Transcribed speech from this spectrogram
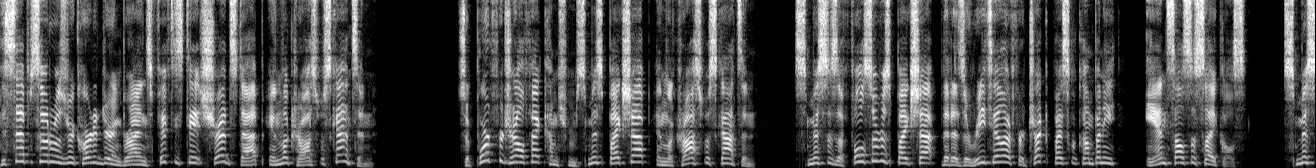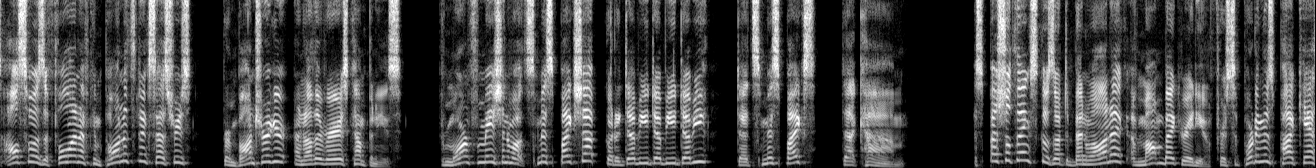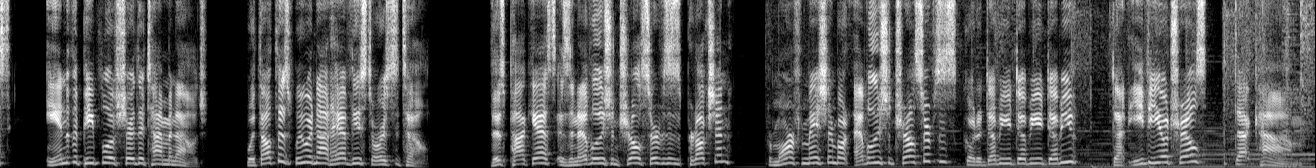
This episode was recorded during Brian's 50 state shred stop in La Crosse, Wisconsin. Support for Trail EAffect comes from Smith's Bike Shop in La Crosse, Wisconsin. Smith's is a full service bike shop that is a retailer for Trek Bicycle Company and Salsa Cycles. Smiths also has a full line of components and accessories from Bontrager and other various companies. For more information about Smith's Bike Shop, go to www.smithsbikes.com. A special thanks goes out to Ben Welnak of Mountain Bike Radio for supporting this podcast and to the people who have shared their time and knowledge. Without this, we would not have these stories to tell. This podcast is an Evolution Trail Services production. For more information about Evolution Trail Services, go to www.evotrails.com.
